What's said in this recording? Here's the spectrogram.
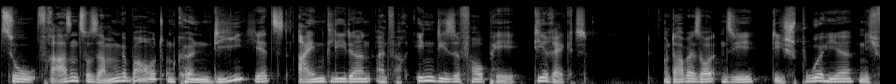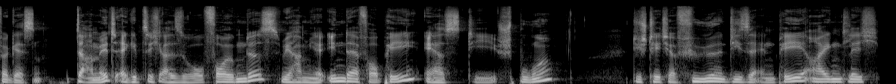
zu Phrasen zusammengebaut und können die jetzt eingliedern einfach in diese VP direkt. Und dabei sollten Sie die Spur hier nicht vergessen. Damit ergibt sich also folgendes. Wir haben hier in der VP erst die Spur. Die steht ja für diese NP eigentlich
